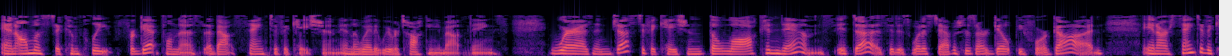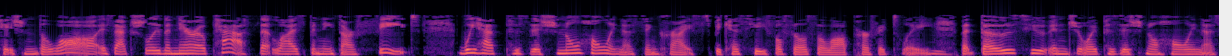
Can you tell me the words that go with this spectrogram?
and almost a complete forgetfulness about sanctification in the way that we were talking about things. Whereas in justification, the law condemns. It does. It is what establishes our guilt before God. In our sanctification, the law is actually the narrow path that lies beneath our feet. We have positional holiness in Christ because he fulfills the law perfectly. Hmm. But those who enjoy positional holiness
